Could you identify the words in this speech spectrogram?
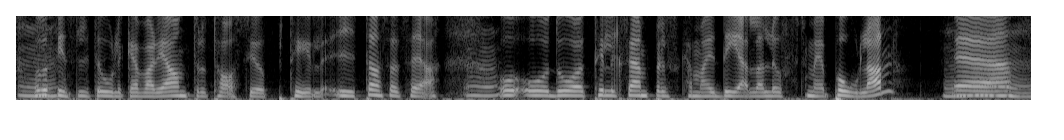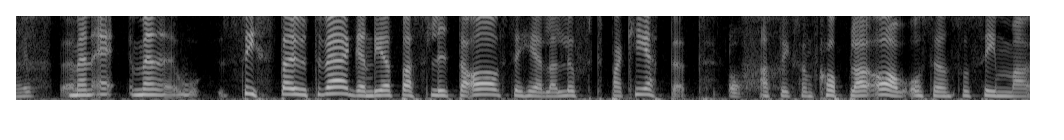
Och då finns det lite olika varianter att ta sig upp till ytan så att säga. Mm. Och, och då till exempel kan man ju dela luft med polaren. Eh, Mm, det. Men, eh, men sista utvägen det är att bara slita av sig hela luftpaketet. Oh. Att liksom koppla av och sen så simma,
